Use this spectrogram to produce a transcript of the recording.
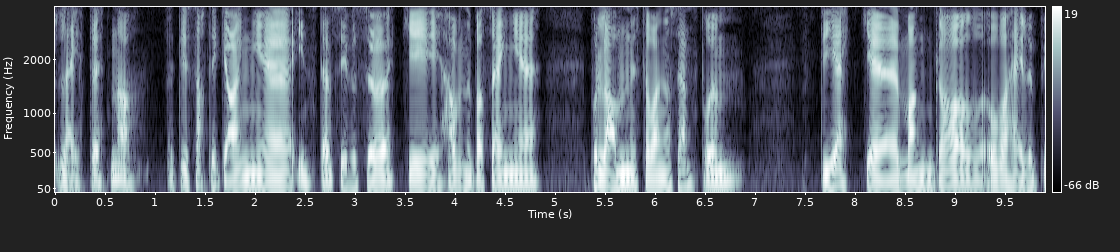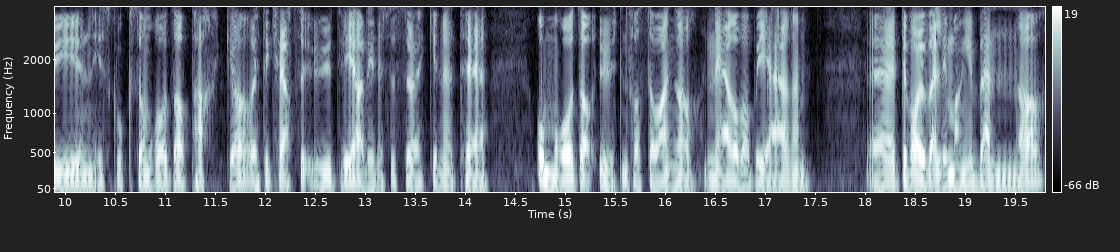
lete etter henne. De satte i gang eh, intensive søk i havnebassenget, på land i Stavanger sentrum. De gikk manger over hele byen, i skogsområder, parker, og etter hvert så utvida de disse søkene til områder utenfor Stavanger, nedover på Jæren. Eh, det var jo veldig mange venner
